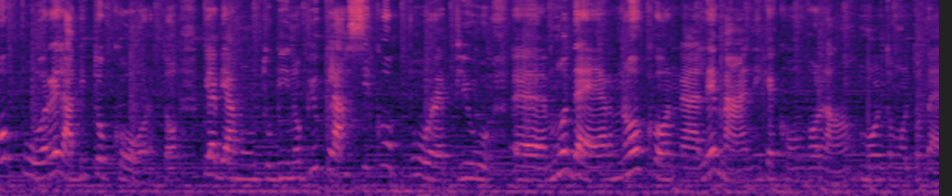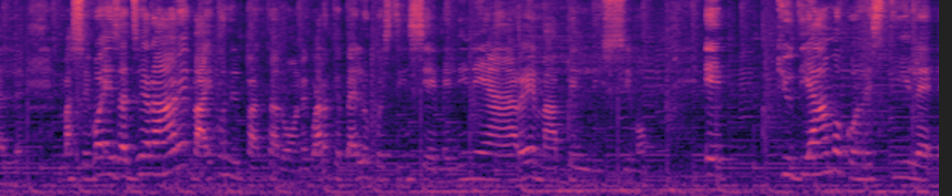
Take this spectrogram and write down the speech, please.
oppure l'abito corto. Qui abbiamo un tubino più classico oppure più eh, moderno con le maniche con volant molto molto belle. Ma se vuoi esagerare vai con il pantalone. Guarda che bello questo insieme lineare ma bellissimo. E chiudiamo con, le stile,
